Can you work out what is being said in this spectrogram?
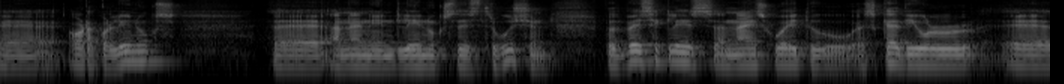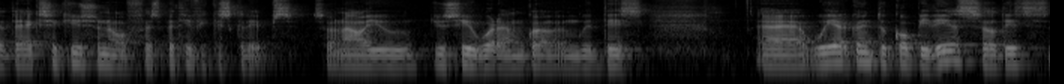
uh, Oracle Linux uh, and then in Linux distribution. But basically it's a nice way to schedule uh, the execution of specific scripts. So now you, you see where I'm going with this. Uh, we are going to copy this. So this,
